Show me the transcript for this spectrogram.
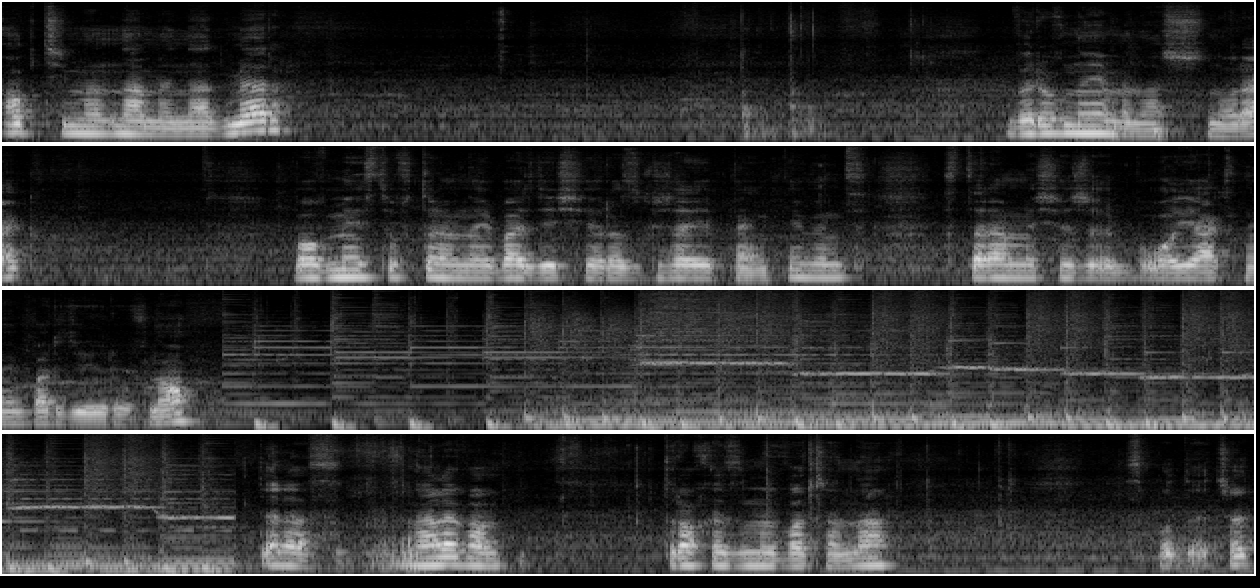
Obcinamy nadmiar. Wyrównujemy nasz sznurek bo w miejscu, w którym najbardziej się rozgrzeje, pęknie, więc staramy się, żeby było jak najbardziej równo. Teraz nalewam trochę zmywacza na spodeczek.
